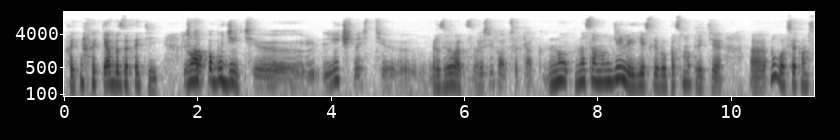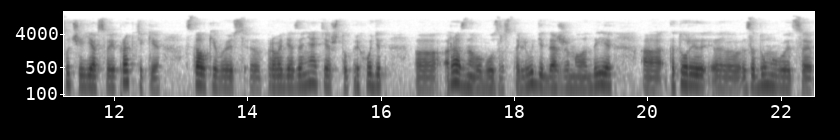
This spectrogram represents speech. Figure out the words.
хотя, хотя бы захотеть. То есть Но... как побудить э, личность э, развиваться? Развиваться так. Ну, на самом деле, если вы посмотрите, э, ну, во всяком случае, я в своей практике сталкиваюсь, э, проводя занятия, что приходят э, разного возраста люди, даже молодые, э, которые задумываются,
